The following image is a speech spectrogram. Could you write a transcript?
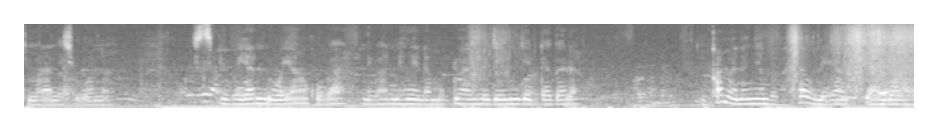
kimala nekiwona kisibye bwe yankuba ne banengenda mu ddwaliro gyenyinja eddagala mukama nanyamba basawo ne bansijanjaba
